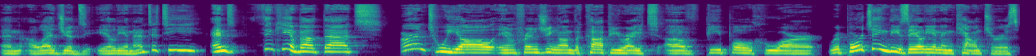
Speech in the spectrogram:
an alleged alien entity? And thinking about that, Aren't we all infringing on the copyright of people who are reporting these alien encounters,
